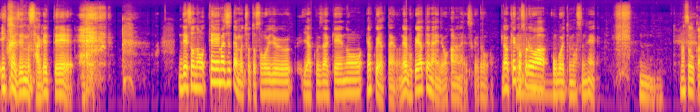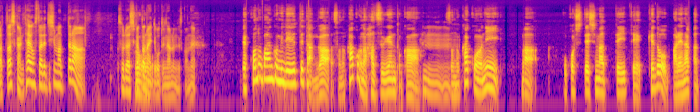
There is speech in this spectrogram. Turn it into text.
一回全部下げて、で、そのテーマ自体もちょっとそういうヤクザ系の役やったんやろね。僕やってないんでわからないですけど。だから結構それは覚えてますね。うん。まあそうか、確かに逮捕されてしまったら、それは仕方ないってことになるんですかね。で、この番組で言ってたんが、その過去の発言とか、うんうんうん。その過去に、まあ、起こしてしまっていて、けど、バレなかっ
